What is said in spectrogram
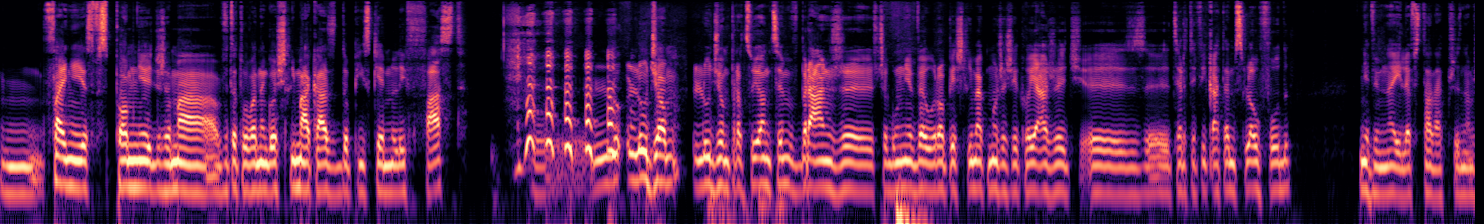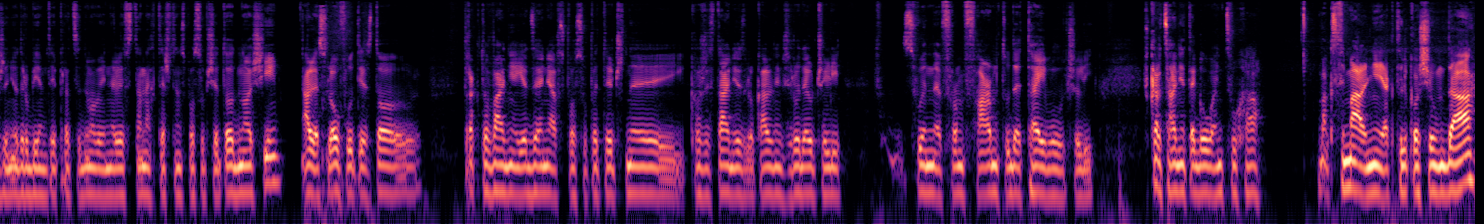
Mm, fajnie jest wspomnieć, że ma wytatuowanego ślimaka z dopiskiem Live Fast, ludziom, ludziom pracującym w branży, szczególnie w Europie, ślimak może się kojarzyć y, z certyfikatem slow food. Nie wiem na ile w Stanach, przyznam, że nie odrobiłem tej pracy domowej, na ile w Stanach też w ten sposób się to odnosi, ale slow food jest to traktowanie jedzenia w sposób etyczny i korzystanie z lokalnych źródeł, czyli słynne from farm to the table, czyli wkracanie tego łańcucha maksymalnie jak tylko się da.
